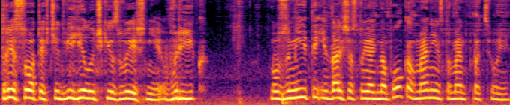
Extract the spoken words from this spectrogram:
три сотих чи дві гілочки з вишні в рік. Розумієте, і далі стоять на полках, в мене інструмент працює.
